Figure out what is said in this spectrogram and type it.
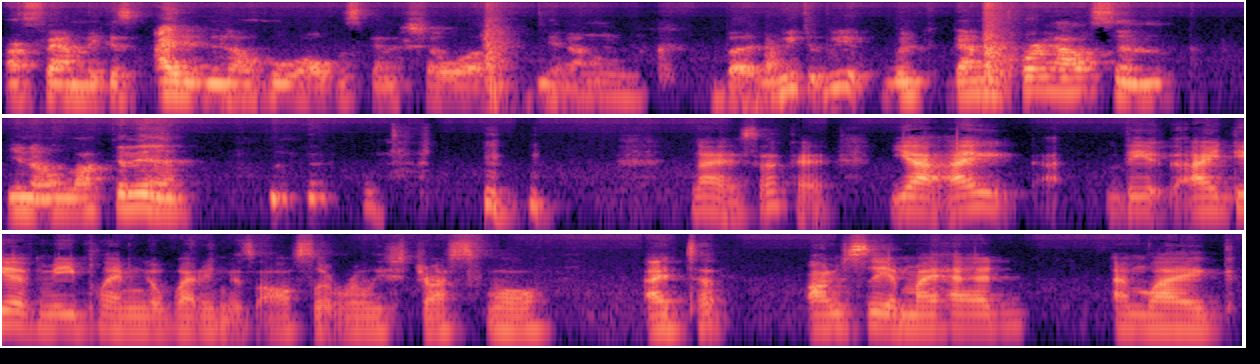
our family because I didn't know who all was going to show up, you know. Mm. But we we went down to the courthouse and you know locked it in. nice. Okay. Yeah. I the idea of me planning a wedding is also really stressful. I t- honestly in my head, I'm like,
